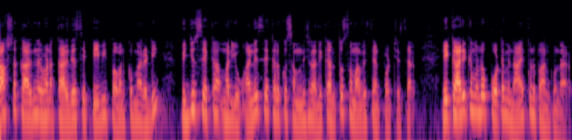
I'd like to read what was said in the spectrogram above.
రాష్ట్ర కార్యనిర్వహణ కార్యదర్శి పివి పవన్ కుమార్ రెడ్డి విద్యుత్ శాఖ మరియు అన్ని శాఖలకు సంబంధించిన అధికారులతో సమావేశం ఏర్పాటు చేశారు. ఈ కార్యక్రమంలో కూటమి నాయకులు పాల్గొన్నారు.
